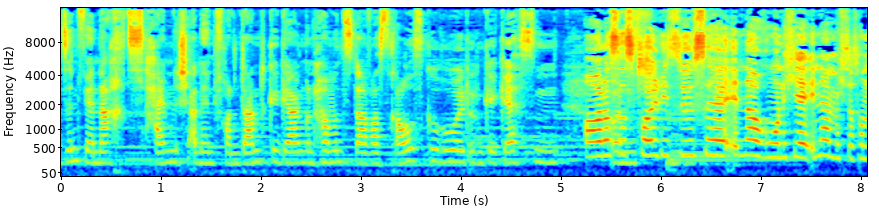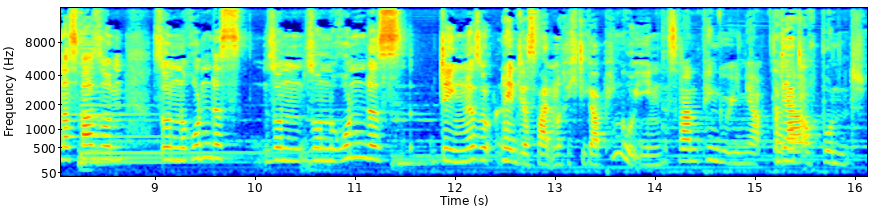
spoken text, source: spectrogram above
sind wir nachts heimlich an den Fondant gegangen und haben uns da was rausgeholt und gegessen. Oh, das und ist voll die süße Erinnerung. Und ich erinnere mich daran, das war so ein, so ein rundes, so ein, so ein rundes Ding, ne? So, nee, das war ein richtiger Pinguin. Das war ein Pinguin, ja. Der, der war hat, auch bunt.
